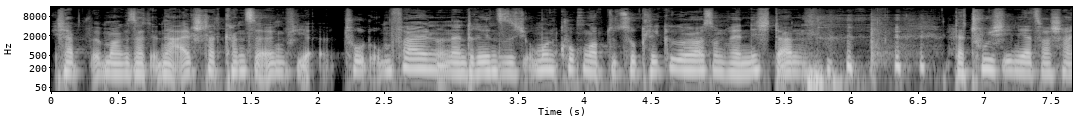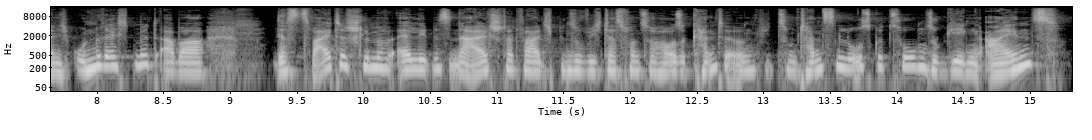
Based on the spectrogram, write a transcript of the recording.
Ich habe immer gesagt, in der Altstadt kannst du irgendwie tot umfallen und dann drehen sie sich um und gucken, ob du zur Clique gehörst und wenn nicht, dann Da tue ich Ihnen jetzt wahrscheinlich Unrecht mit, aber das zweite schlimme Erlebnis in der Altstadt war, halt, ich bin so, wie ich das von zu Hause kannte, irgendwie zum Tanzen losgezogen, so gegen eins.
